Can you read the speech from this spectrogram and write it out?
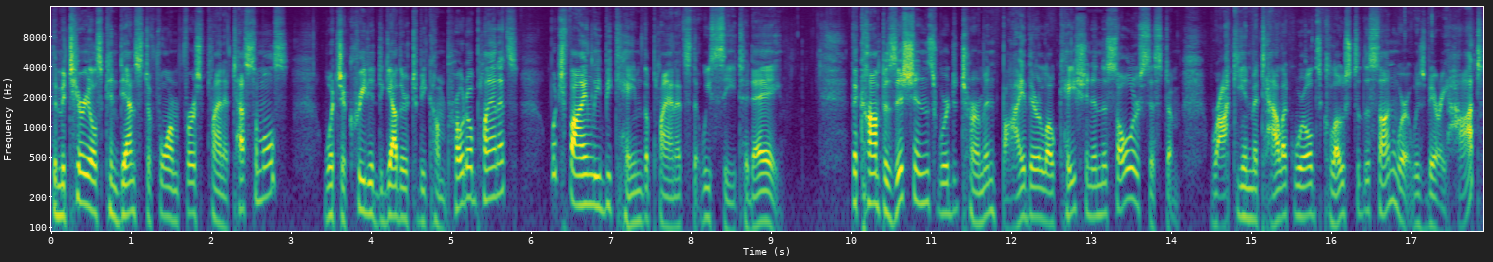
The materials condensed to form first planetesimals, which accreted together to become protoplanets, which finally became the planets that we see today. The compositions were determined by their location in the solar system. Rocky and metallic worlds close to the sun where it was very hot.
